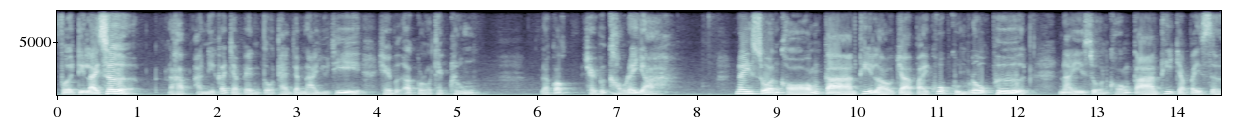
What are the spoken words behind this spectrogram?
เฟอร์ติไลเซอร์นะครับ อันนี้ก็จะเป็นตัวแทนจำหน่ายอยู่ที่ชัยพฤกษ์อโกรเทคขลุง แล้วก็ชัยพฤกษ์เขาไดยา ในส่วนของการที่เราจะไปควบคุมโรคพืช ในส่วนของการที่จะไปเสริ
